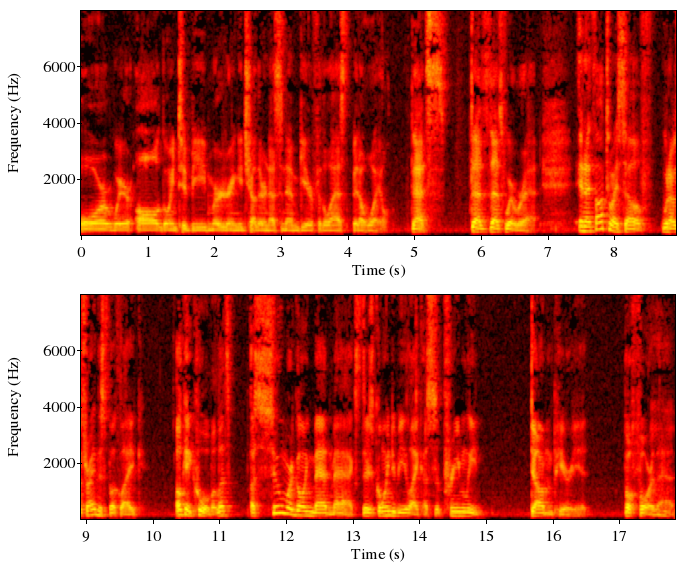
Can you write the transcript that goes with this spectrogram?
or we're all going to be murdering each other in s&m gear for the last bit of oil that's that's that's where we're at and i thought to myself when i was writing this book like okay cool but let's assume we're going Mad Max, there's going to be like a supremely dumb period before mm-hmm. that,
